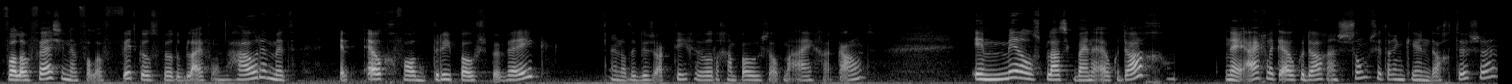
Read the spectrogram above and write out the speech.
follow fashion en follow fit girls wilde blijven onthouden met in elk geval drie posts per week. En dat ik dus actiever wilde gaan posten op mijn eigen account. Inmiddels plaats ik bijna elke dag. Nee, eigenlijk elke dag. En soms zit er een keer een dag tussen.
